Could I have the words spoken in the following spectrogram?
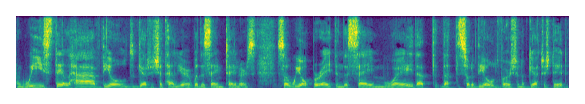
we still have the old Götrich Atelier with the same tailors. So we operate in the same way that, that sort of the old version of Götrich did.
